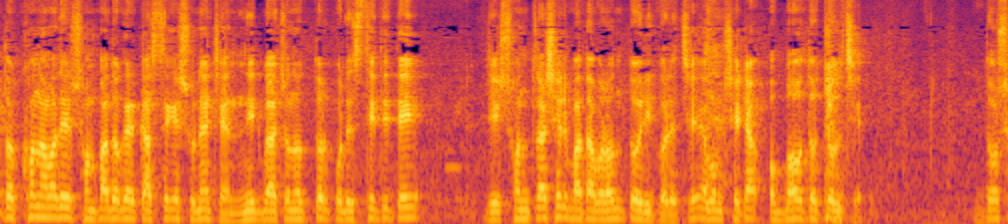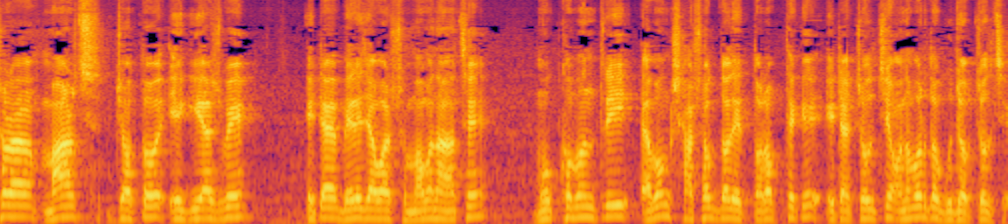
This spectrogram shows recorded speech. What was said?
এতক্ষণ আমাদের সম্পাদকের কাছ থেকে শুনেছেন নির্বাচনোত্তর পরিস্থিতিতে যে সন্ত্রাসের বাতাবরণ তৈরি করেছে এবং সেটা অব্যাহত চলছে। দোসরা মার্চ যত এগিয়ে আসবে, এটা বেড়ে যাওয়ার সম্ভাবনা আছে। মুখ্যমন্ত্রী এবং শাসক দলের তরফ থেকে এটা চলছে, অনবরত গুজব চলছে।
